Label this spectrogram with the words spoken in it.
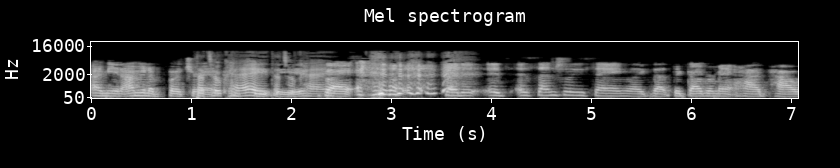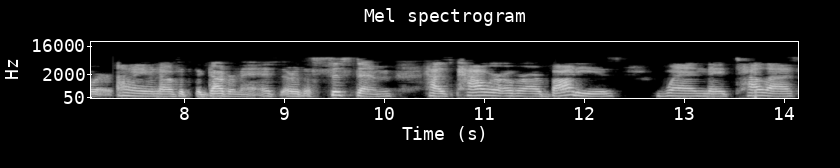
I mean, I'm gonna butcher That's it okay. That's okay. But but it, it's essentially saying like that the government had power. I don't even know if it's the government it's, or the system has power over our bodies when they tell us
